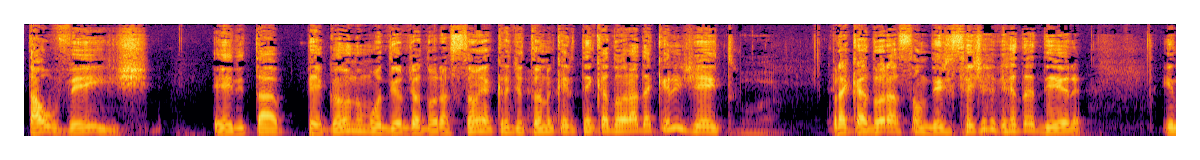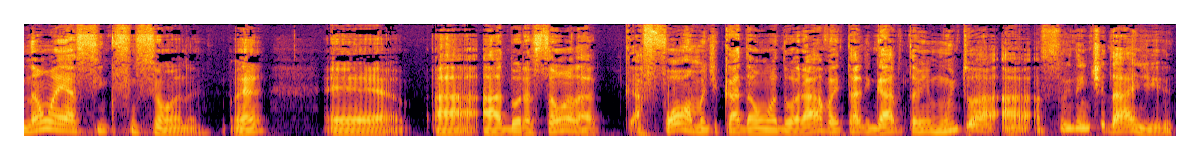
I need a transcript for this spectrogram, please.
talvez ele está pegando um modelo de adoração e acreditando que ele tem que adorar daquele jeito. Para que a adoração dele seja verdadeira. E não é assim que funciona. Né? É, a, a, adoração, ela, a forma de cada um adorar vai estar tá ligado também muito à sua identidade.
